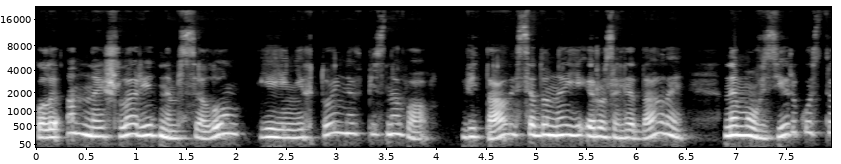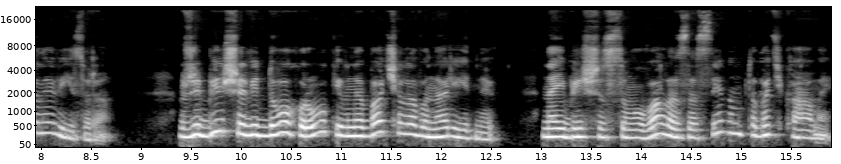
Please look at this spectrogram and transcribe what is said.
Коли Анна йшла рідним селом, її ніхто й не впізнавав. Віталися до неї і розглядали, немов зірку з телевізора. Вже більше від двох років не бачила вона рідних, найбільше сумувала за сином та батьками,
